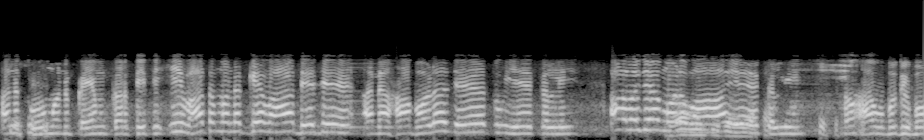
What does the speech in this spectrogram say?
અને તું મને પ્રેમ કરતી હતી એ વાત મને કેવા દેજે અને સાંભળજે તું એકલી. આવજે મળવા એકલી. આવું બધું બહુ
